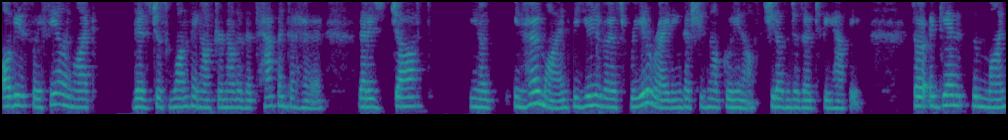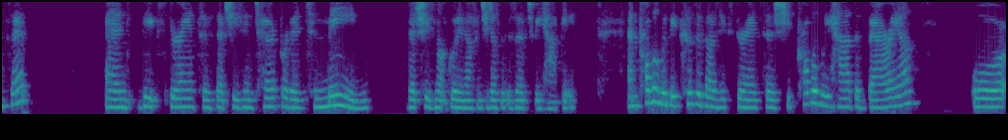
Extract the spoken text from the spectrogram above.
obviously feeling like there's just one thing after another that's happened to her that is just, you know, in her mind, the universe reiterating that she's not good enough. She doesn't deserve to be happy. So again, it's the mindset and the experiences that she's interpreted to mean that she's not good enough and she doesn't deserve to be happy. And probably because of those experiences, she probably has a barrier or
